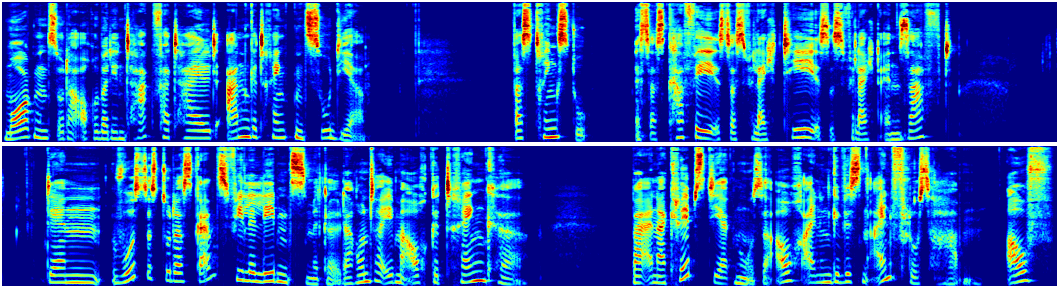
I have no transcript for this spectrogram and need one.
morgens oder auch über den Tag verteilt an Getränken zu dir? Was trinkst du? Ist das Kaffee? Ist das vielleicht Tee? Ist es vielleicht ein Saft? Denn wusstest du, dass ganz viele Lebensmittel, darunter eben auch Getränke, bei einer Krebsdiagnose auch einen gewissen Einfluss haben auf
